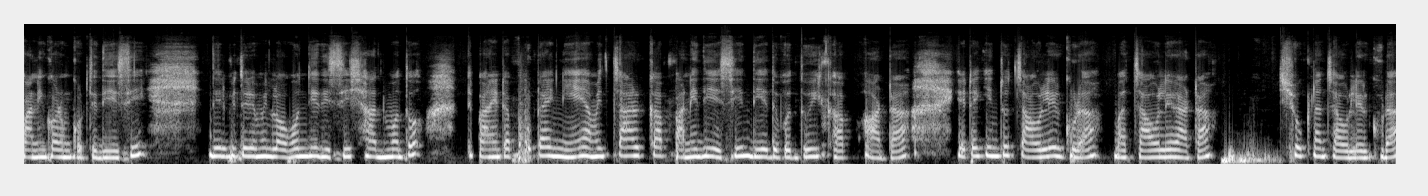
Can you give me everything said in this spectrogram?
পানি গরম করতে দিয়েছি। এর ভিতরে আমি লবণ দিয়ে দিছি স্বাদ মতো। পানিটা ফোটাই নিয়ে আমি চার কাপ পানি দিয়েছি, দিয়ে দেবো দুই কাপ আটা। এটা কিন্তু চাউলের গুঁড়া বা চাউলের আটা, শুকনা চাউলের গুঁড়া।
